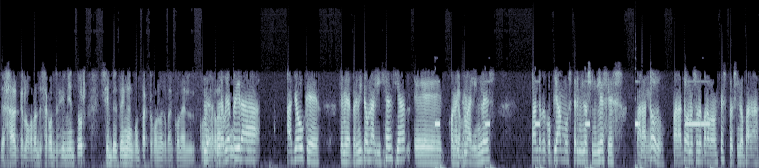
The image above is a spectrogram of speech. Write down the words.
dejar que los grandes acontecimientos siempre tengan contacto con el, con el, con el le, gran le voy a pedir a, a Joe que, que me permita una licencia eh, con el tema del inglés tanto que copiamos términos ingleses para sí. todo, para todo, no solo para baloncesto, sino para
